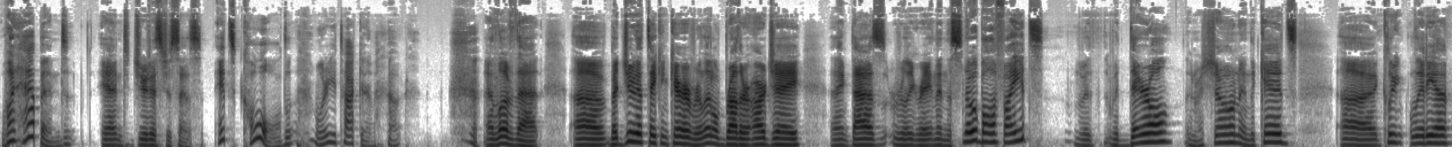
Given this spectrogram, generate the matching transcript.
"What happened?" And Judith just says, "It's cold." What are you talking about? I love that. Uh, but Judith taking care of her little brother RJ, I think that was really great. And then the snowball fights with with Daryl and Michonne and the kids, uh, including Lydia.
